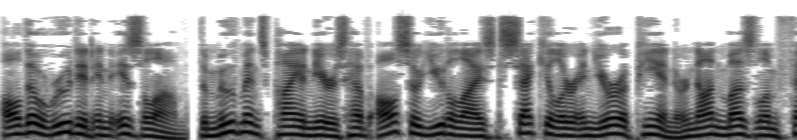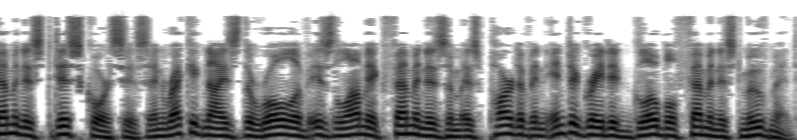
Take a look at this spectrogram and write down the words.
Although rooted in Islam, the movement's pioneers have also utilized secular and European or non-Muslim feminist discourses and recognized the role of Islamic feminism as part of an integrated global feminist movement.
